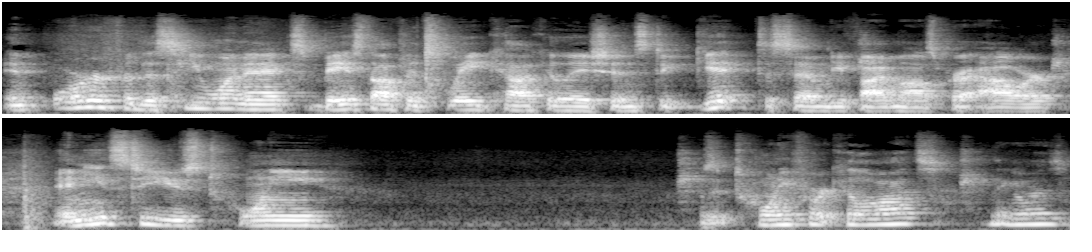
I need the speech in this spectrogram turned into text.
in order for the C1X, based off its weight calculations, to get to 75 miles per hour, it needs to use 20, was it 24 kilowatts, I think it was?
